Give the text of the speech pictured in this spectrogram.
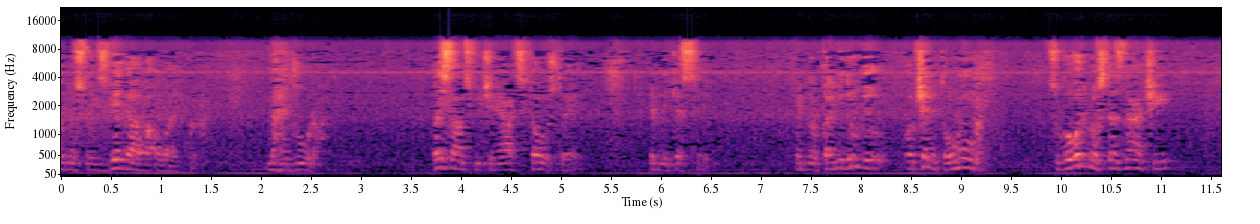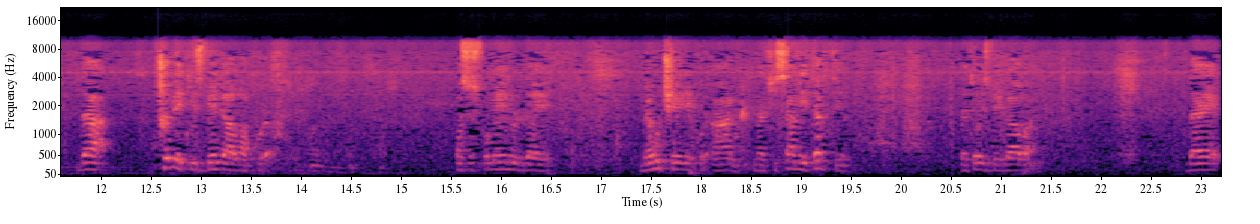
odnosno izbjegava ovaj Kur'an. Mahđura. Pa islamski učenjaci, kao što je Ibn Kesir, Ibn Qajmi, drugi općenito umuman, su govorili što znači da čovjek izbjegava Kur'an. Pa su spomenuli da je naučenje Kur'ana, znači sami tertil, da to izbjegavanje. Da je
